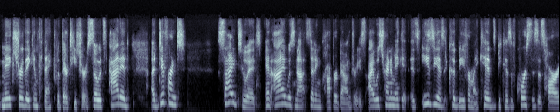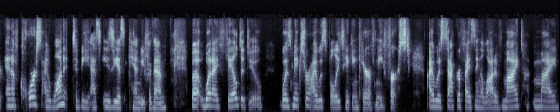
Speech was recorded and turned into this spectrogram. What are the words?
make sure they can connect with their teachers. So it's added a different side to it. And i was not setting proper boundaries. I was trying to make it as easy as it could be for my kids because of course this is hard. And of course i want it to be as easy as it can be for them. But what i failed to do was make sure i was fully taking care of me first. I was sacrificing a lot of my my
